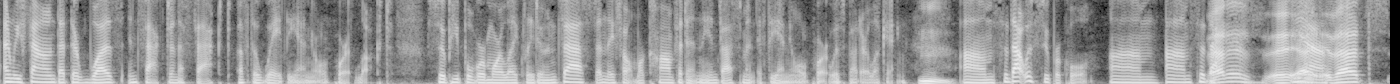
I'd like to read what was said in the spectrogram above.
and we found that there was in fact an effect of the way the annual report looked so people were more likely to invest and they felt more confident in the investment if the annual report was better looking mm. um, so that was super cool um, um so that, that is uh, yeah. I, that's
